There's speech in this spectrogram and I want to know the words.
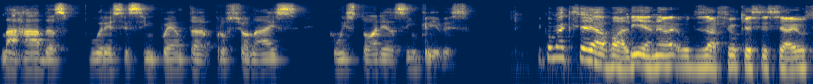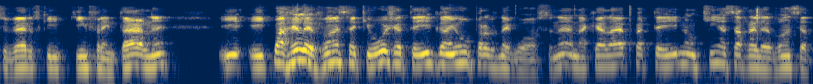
narradas por esses 50 profissionais com histórias incríveis. E como é que você avalia né, o desafio que esses CIOs tiveram que, que enfrentar, né? E, e, com a relevância que hoje a TI ganhou para os negócios, né? Naquela época a TI não tinha essa relevância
